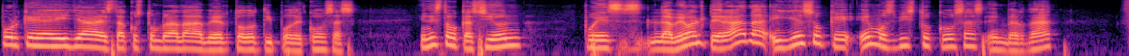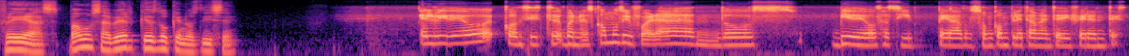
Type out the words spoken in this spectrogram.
porque ella está acostumbrada a ver todo tipo de cosas. En esta ocasión pues la veo alterada y eso que hemos visto cosas en verdad feas. Vamos a ver qué es lo que nos dice. El video consiste, bueno, es como si fueran dos videos así pegados, son completamente diferentes.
